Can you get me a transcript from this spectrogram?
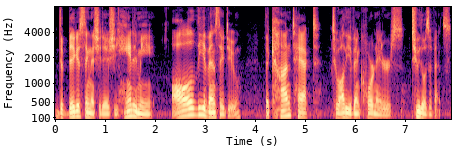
the biggest thing that she did, is she handed me all the events they do, the contact to all the event coordinators to those events.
